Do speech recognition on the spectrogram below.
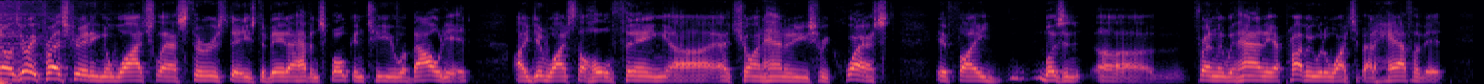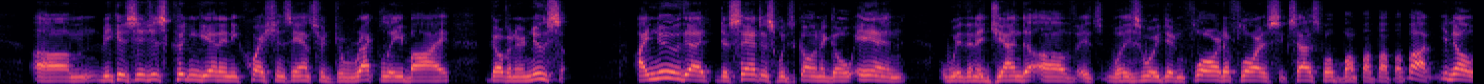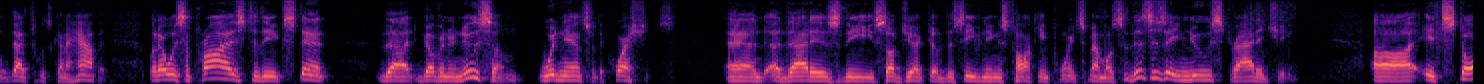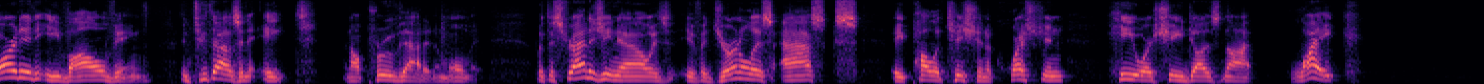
Know, it was very frustrating to watch last Thursday's debate. I haven't spoken to you about it. I did watch the whole thing uh, at Sean Hannity's request. If I wasn't uh, friendly with Hannity, I probably would have watched about half of it um, because you just couldn't get any questions answered directly by Governor Newsom. I knew that DeSantis was going to go in with an agenda of it's well, this is what we did in Florida. Florida's successful, bump, bump, bump, bump, bump. You know that's what's going to happen. But I was surprised to the extent that Governor Newsom wouldn't answer the questions. And uh, that is the subject of this evening's Talking Points memo. So this is a new strategy. Uh, it started evolving in 2008, and I'll prove that in a moment. But the strategy now is if a journalist asks a politician a question he or she does not like,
